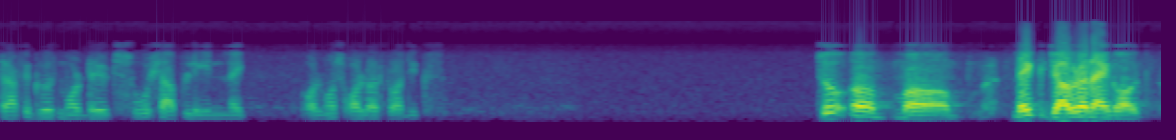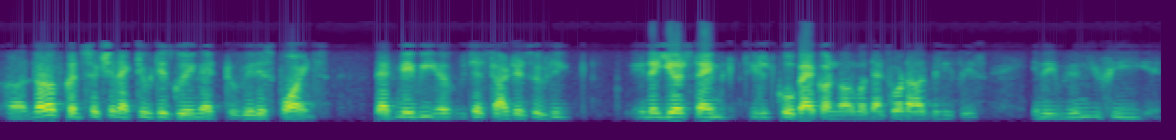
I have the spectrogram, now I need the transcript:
traffic growth moderates so sharply in like almost all our projects. So, um, uh, like Jaora Naigaon, a lot of construction activities going at various points that maybe uh, which has started. So, in a year's time, it will go back on normal. That's what our belief is. In even if we,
